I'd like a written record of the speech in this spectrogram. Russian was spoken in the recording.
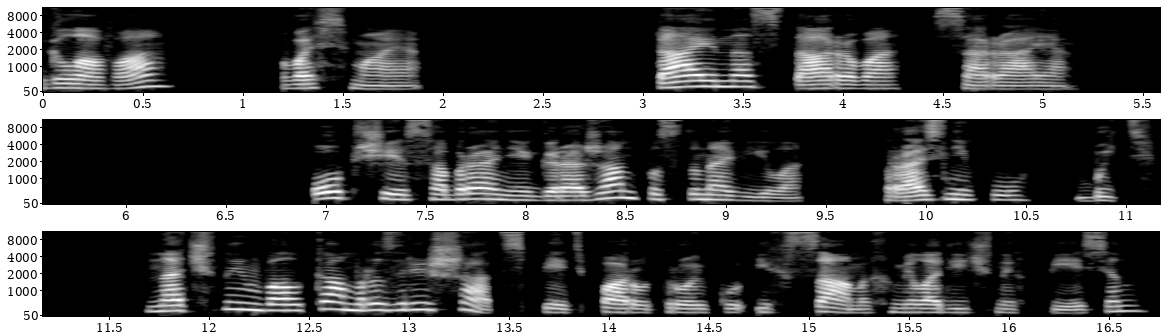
Глава восьмая. Тайна старого сарая. Общее собрание горожан постановило празднику быть. Ночным волкам разрешат спеть пару-тройку их самых мелодичных песен,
